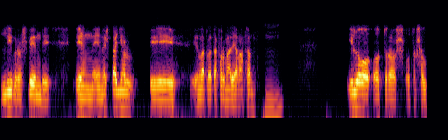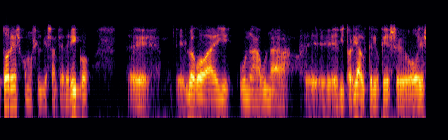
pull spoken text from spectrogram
libros vende en, en español eh, en la plataforma de Amazon. Mm, Y luego otros, otros autores como Silvia San Federico. eh, eh, luego hay una, una eh, editorial, creo que es, o es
